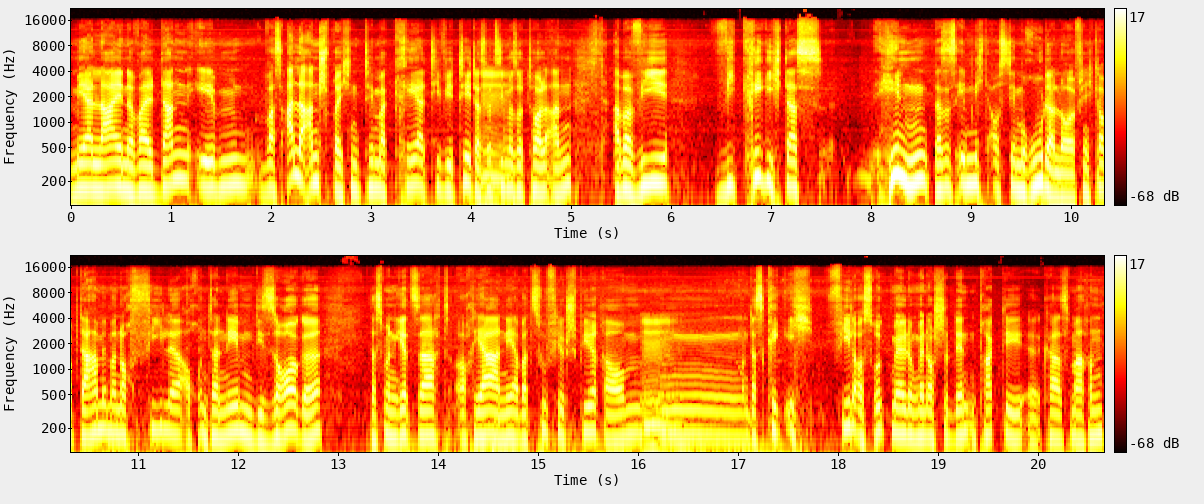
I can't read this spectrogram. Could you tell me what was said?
mehr Leine, weil dann eben, was alle ansprechen, Thema Kreativität, das hört sich mhm. immer so toll an, aber wie, wie kriege ich das hin, dass es eben nicht aus dem Ruder läuft? ich glaube, da haben immer noch viele, auch Unternehmen, die Sorge, dass man jetzt sagt, ach ja, nee, aber zu viel Spielraum. Mhm. Mm, und das kriege ich viel aus Rückmeldungen, wenn auch Studenten Praktikas machen,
